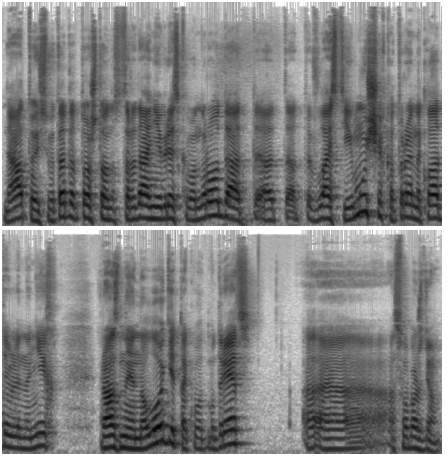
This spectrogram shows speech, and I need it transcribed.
Да, то есть вот это то, что страдание еврейского народа от, от, от власти имущих, которые накладывали на них разные налоги, так вот мудрец э, освобожден.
